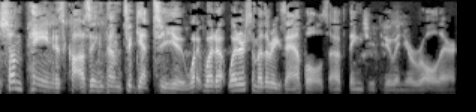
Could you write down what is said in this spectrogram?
some pain is causing them to get to you. What what what are some other examples of things you do in your role there?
